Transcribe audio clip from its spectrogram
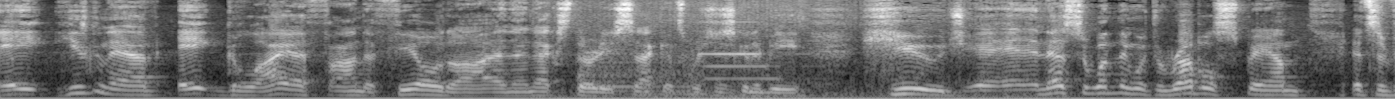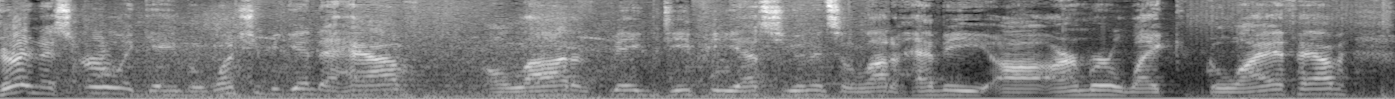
eight. He's going to have eight Goliath on the field uh, in the next 30 seconds, which is going to be huge. And that's the one thing with the Rebel spam. It's a very nice early game, but once you begin to have a lot of big DPS units and a lot of heavy uh, armor like Goliath have,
